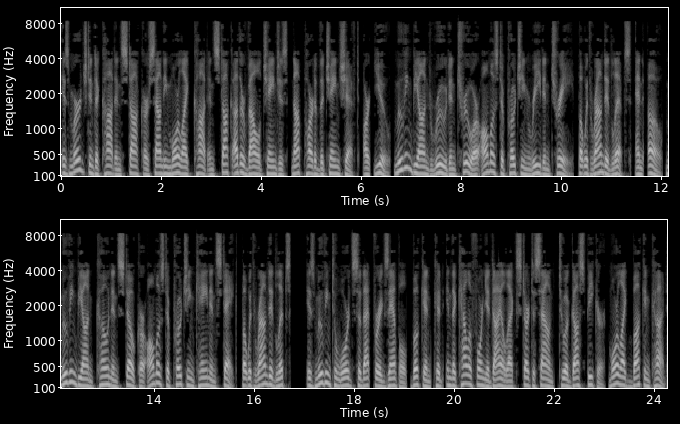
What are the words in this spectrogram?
is merged into cot and stock are sounding more like cot and stock. Other vowel changes, not part of the chain shift, are, u, moving beyond rude and true are almost approaching reed and tree, but with rounded lips, and, o, moving beyond cone and stoke are almost approaching cane and stake, but with rounded lips is moving towards so that, for example, book and could in the California dialect start to sound, to a GA speaker, more like buck and cud,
